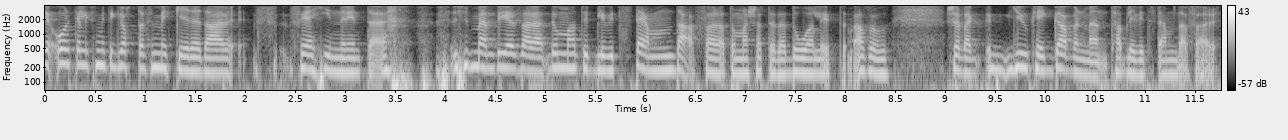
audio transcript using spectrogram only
jag orkar liksom inte grotta för mycket i det där, för jag hinner inte. Men det är så här, de har typ blivit stämda för att de har skött det där dåligt. Alltså själva UK government har blivit stämda för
